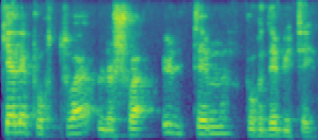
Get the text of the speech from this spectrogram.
Quel est pour toi le choix ultime pour débuter?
